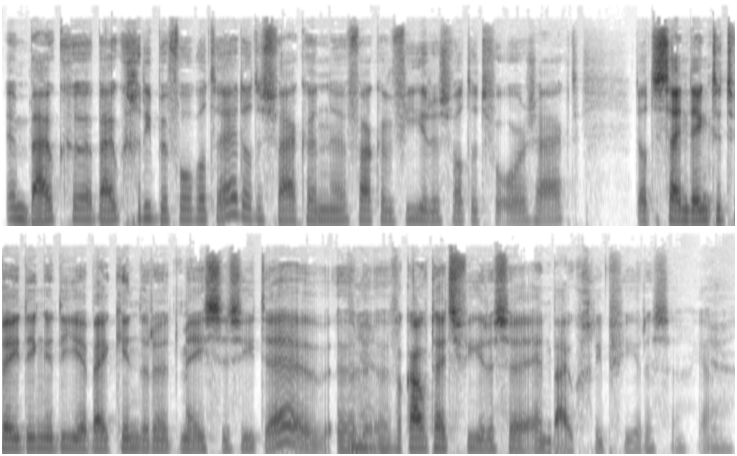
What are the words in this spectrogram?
Een buik, uh, buikgriep bijvoorbeeld, hè? dat is vaak een, uh, vaak een virus wat het veroorzaakt. Dat zijn denk ik de twee dingen die je bij kinderen het meeste ziet. Hè? Ja. Verkoudheidsvirussen en buikgriepvirussen. Ja. ja.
